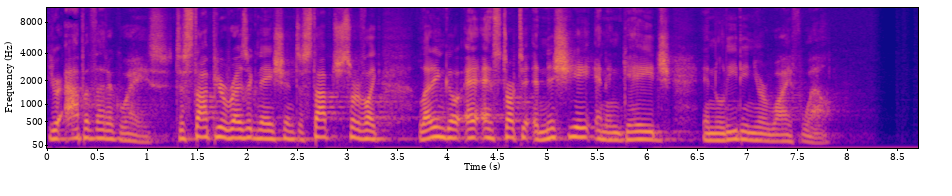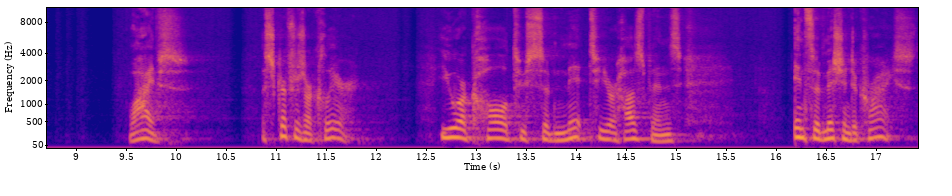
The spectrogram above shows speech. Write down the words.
your apathetic ways, to stop your resignation, to stop sort of like letting go and, and start to initiate and engage in leading your wife well. Wives, the scriptures are clear. You are called to submit to your husbands in submission to Christ.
